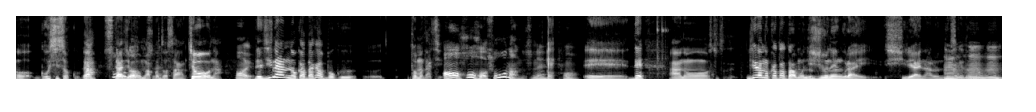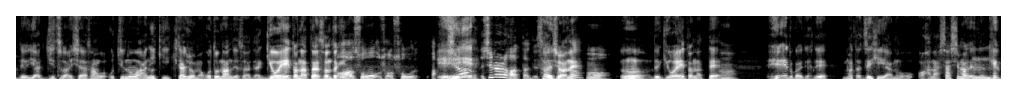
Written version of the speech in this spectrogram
おご子息があそうなんですね。北条誠さん長男。はい。で次男の方が僕友達。あほうほうそうなんですね。うん。えーであの次男の方とはもう20年ぐらい知り合いになるんですけども、うんうんうんでいや実は石田さんはうちの兄貴北条誠なんですわ魚影となったよその時に。あそうそうそう。あ、えー知ら知らなかったんです最初はね。うん。うん。で魚影となって、うん。へえとか言って。でまたぜひあのお話しさせてもらいたい、うん。結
